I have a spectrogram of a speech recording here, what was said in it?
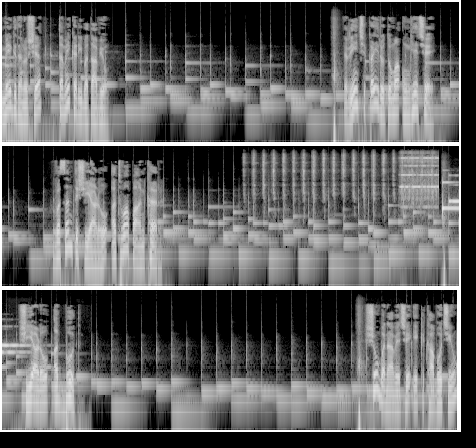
મેઘધનુષ્ય, તમે કરી બતાવ્યું. રીંછ કઈ ઋતુમાં ઊંઘે છે? વસંત શિયાળો અથવા પાનખર? શિયાળો અદ્ભુત. શું બનાવે છે એક ખાબોચિયું?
